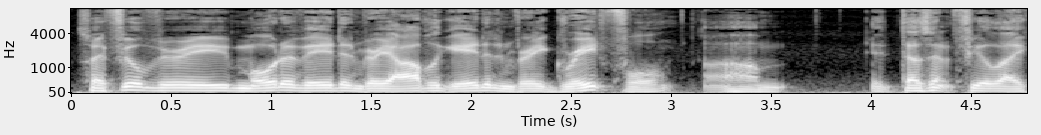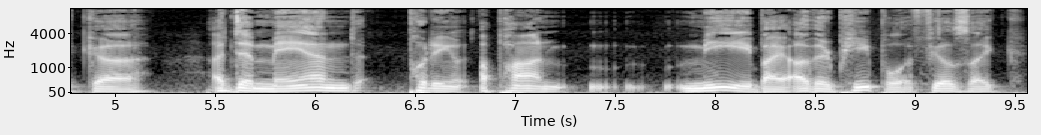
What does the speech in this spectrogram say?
So I feel very motivated and very obligated and very grateful. Um, it doesn't feel like a, a demand putting upon me by other people. It feels like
